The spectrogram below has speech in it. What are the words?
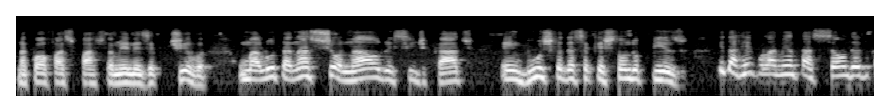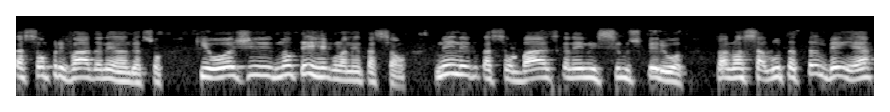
na qual faço parte também na executiva, uma luta nacional dos sindicatos em busca dessa questão do piso e da regulamentação da educação privada, né, Anderson? Que hoje não tem regulamentação, nem na educação básica, nem no ensino superior. Então, a nossa luta também é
